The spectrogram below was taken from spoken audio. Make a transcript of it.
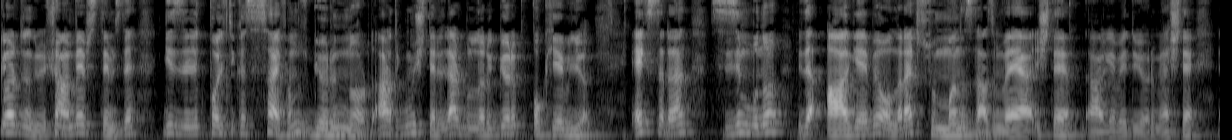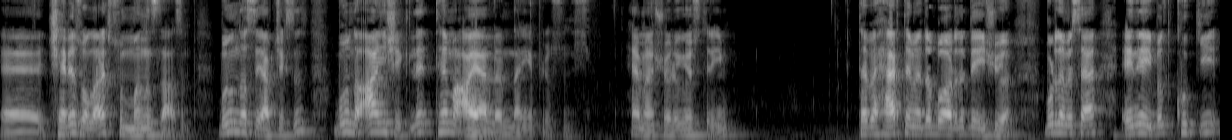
Gördüğünüz gibi şu an web sitemizde gizlilik politikası sayfamız görünün. Artık müşteriler bunları görüp okuyabiliyor. Ekstradan sizin bunu bir de AGB olarak sunmanız lazım veya işte AGB diyorum ya işte e, çerez olarak sunmanız lazım. Bunu nasıl yapacaksınız? Bunu da aynı şekilde tema ayarlarından yapıyorsunuz. Hemen şöyle göstereyim. Tabi her temada bu arada değişiyor. Burada mesela enabled cookie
